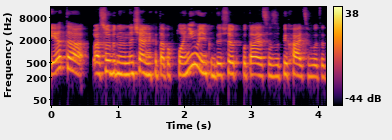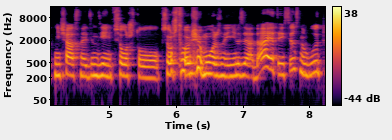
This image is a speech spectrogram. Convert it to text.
это, особенно на начальных этапах планирования, когда человек пытается запихать в этот несчастный один день все, что, все, что вообще можно и нельзя, да, это, естественно, будет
